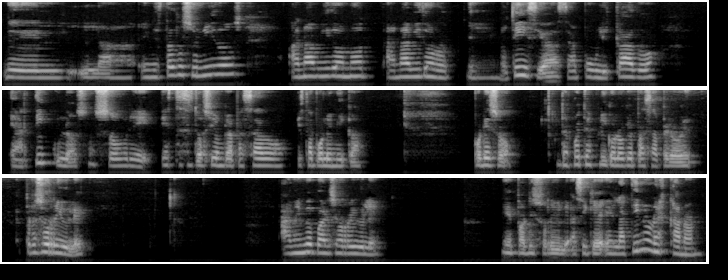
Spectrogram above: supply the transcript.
la, en Estados Unidos han habido, no, han habido eh, noticias, se ha publicado artículos sobre esta situación que ha pasado, esta polémica. Por eso, después te explico lo que pasa, pero, pero es horrible. A mí me parece horrible. Me parece horrible. Así que el latino no es canon.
